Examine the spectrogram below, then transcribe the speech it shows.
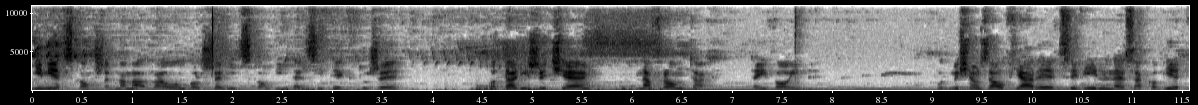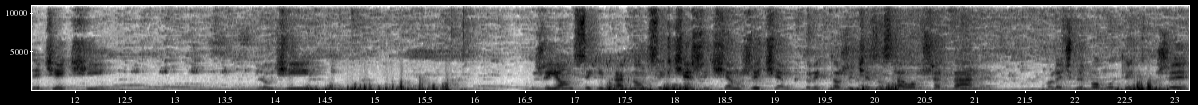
niemiecką, przed nawałą bolszewicką, w intencji tych, którzy oddali życie na frontach tej wojny. Módlmy się za ofiary cywilne, za kobiety, dzieci, ludzi żyjących i pragnących cieszyć się życiem, których to życie zostało przerwane. Polećmy Bogu tych, którzy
